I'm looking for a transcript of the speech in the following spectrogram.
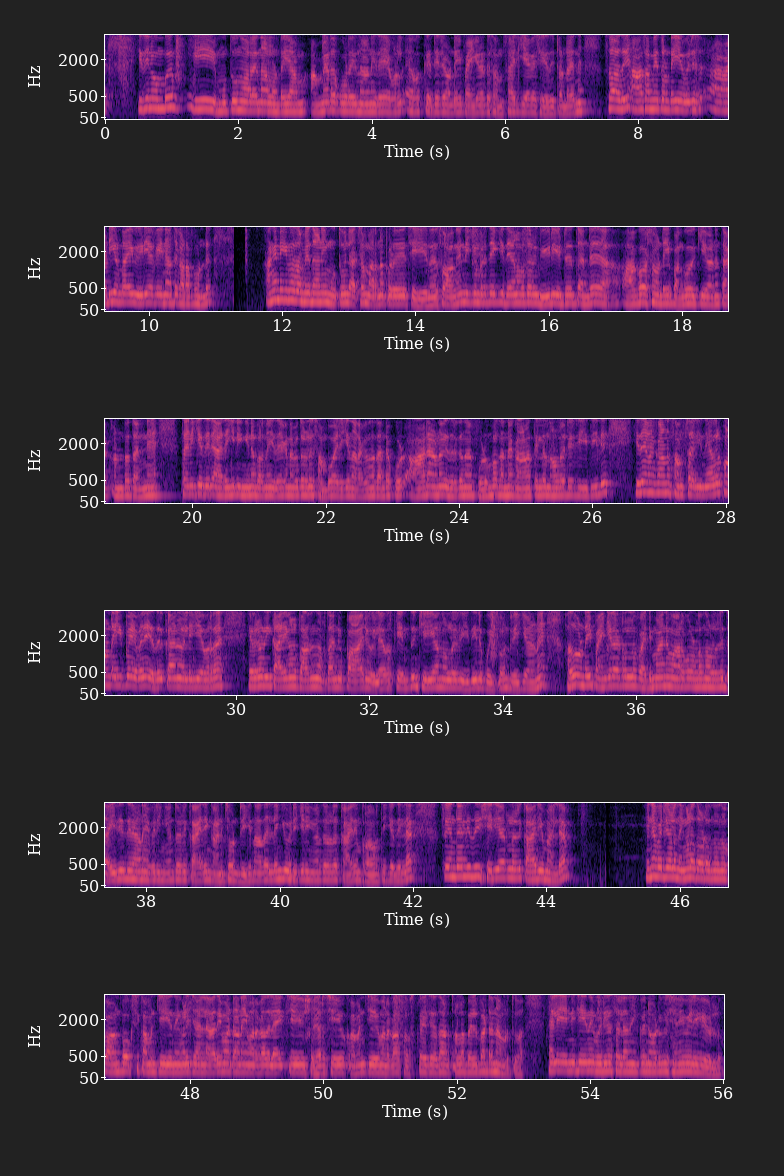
ഇതിനു മുമ്പ് ഈ മുത്തു എന്ന് പറയുന്ന ആളുണ്ട്. ഈ അമ്മയുടെ കൂടെ നിന്നാണ് ഇത് എവൾ എവർക്കെതിരെ ഉണ്ടെങ്കിൽ ഭയങ്കരമായിട്ട് സംസാരിക്കുകയൊക്കെ ചെയ്തിട്ടുണ്ടായിരുന്നു. സോ അത് ആ സമയത്തുണ്ടെങ്കിൽ ഒരു അടിയുണ്ടായ വീഡിയോ ഒക്കെ ഇതിനകത്ത് കിടപ്പുണ്ട്. അങ്ങനെ ഇരിക്കുന്ന സമയത്താണ് ഈ മുത്തുവിന്റെ അച്ഛൻ മരണപ്പെടുകയും ചെയ്യുന്നത്. സോ അങ്ങനെ ഇരിക്കുമ്പോഴത്തേക്ക് ഇതേ കണക്കത്തെ ഒരു വീഡിയോ ഇട്ട് തന്റെ ആഘോഷം ഉണ്ടെങ്കിൽ പങ്കുവയ്ക്കുകയാണ് താ കണ്ടോ തന്നെ തനിക്കെതിരെ ആരെങ്കിലും ഇങ്ങനെ പറഞ്ഞ ഇതേ കണക്കത്തുള്ള ഒരു സംഭവമായിരിക്കും നടക്കുന്നത്. തന്റെ ആരാണോ എതിർക്കുന്ന കുടുംബം തന്നെ കാണത്തില്ല എന്നുള്ളൊരു രീതിയിൽ ഇതേ കണക്കാണ് സംസാരിക്കുന്നത്. അവർക്കുണ്ടെങ്കിൽ ഇപ്പോൾ ഇവരെ എതിർക്കാനോ അല്ലെങ്കിൽ ഇവരുടെ ഇവരോട് ഈ കാര്യങ്ങൾ പറഞ്ഞു നടത്താനും ഇപ്പോൾ ആരുമില്ല അവർക്ക് എന്തും ചെയ്യാമെന്നുള്ള രീതിയിൽ പോയിക്കൊണ്ടിരിക്കുകയാണ്. അതുകൊണ്ട് ഈ ഭയങ്കരമായിട്ടുള്ള വരുമാന മാർഗം ഉണ്ടെന്നുള്ളൊരു ധൈര്യത്തിലാണ് ഇവർ ഇങ്ങനത്തെ ഒരു കാര്യം കാണിച്ചുകൊണ്ടിരിക്കുന്നത്. അതല്ലെങ്കിൽ ഒരിക്കലും ഇങ്ങനത്തെ ഒരു കാര്യം പ്രവർത്തിക്കത്തില്ല സോ എന്തായാലും ഇത് ശരിയായിട്ടുള്ളൊരു കാര്യമല്ല. ഇതിനെ പറ്റിയുള്ള നിങ്ങളെ തുടർന്നൊന്ന് കമന്റ് ബോക്സിൽ കമന്റ് ചെയ്യൂ. നിങ്ങൾ ചാനൽ ആദ്യമായിട്ടാണെങ്കിൽ മറക്കാതെ ലൈക്ക് ചെയ്യൂ ഷെയർ ചെയ്യൂ കമന്റ് ചെയ്യൂ. മറക്കാതെ സബ്സ്ക്രൈബ് ചെയ്ത് അടുത്തുള്ള ബെൽ ബട്ടൺ അമർത്തുക. എന്നാലേ ഇനി ചെയ്യുന്ന വീഡിയോസ് എല്ലാം നിങ്ങൾക്ക് നോട്ടിഫിക്കേഷനേ വരികയുള്ളൂ.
